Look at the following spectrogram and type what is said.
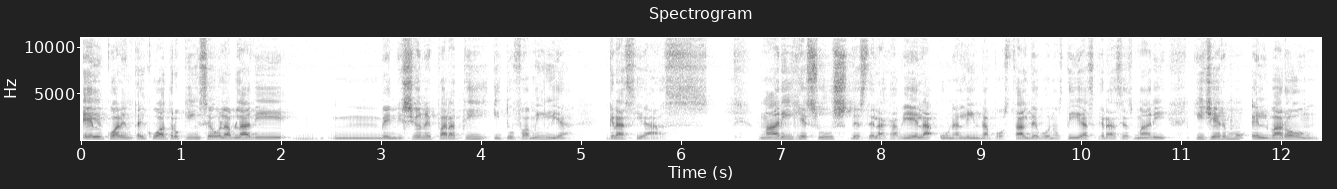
El 4415, hola Vladi, mm, bendiciones para ti y tu familia. Gracias. Mari Jesús, desde la Javiela, una linda postal de buenos días. Gracias, Mari. Guillermo El Varón,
